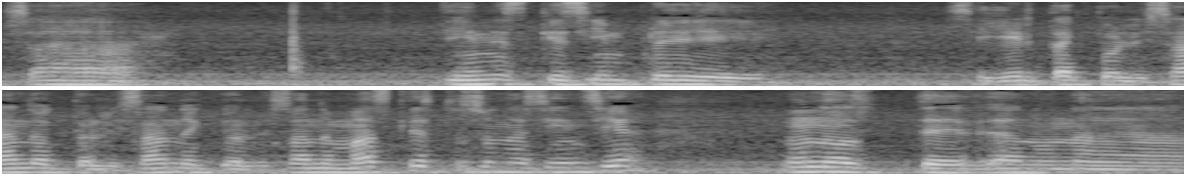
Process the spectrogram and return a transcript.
O sea, tienes que siempre seguirte actualizando, actualizando, actualizando. Más que esto es una ciencia, unos te dan una,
